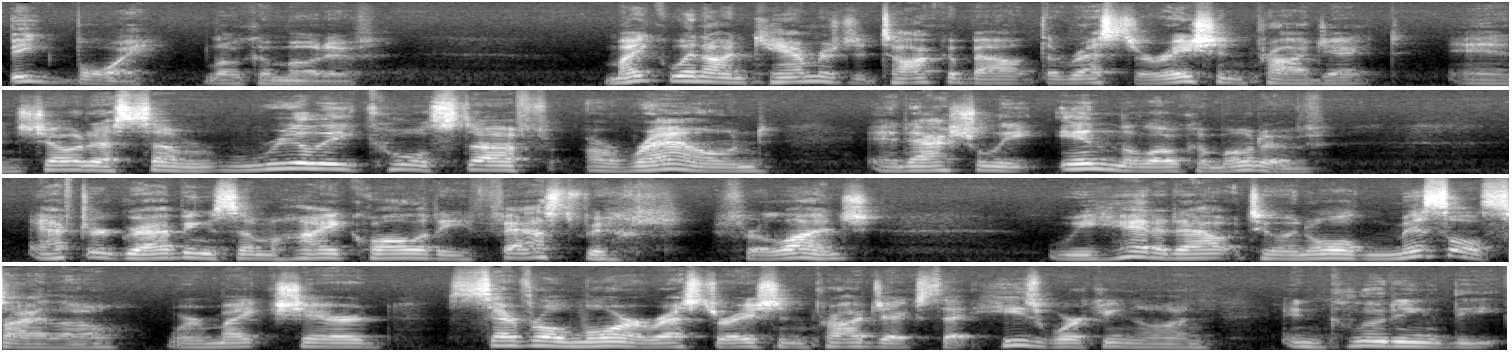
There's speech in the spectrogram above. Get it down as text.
Big Boy locomotive. Mike went on camera to talk about the restoration project and showed us some really cool stuff around and actually in the locomotive. After grabbing some high quality fast food for lunch, we headed out to an old missile silo where Mike shared several more restoration projects that he's working on, including the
